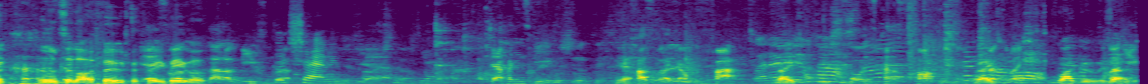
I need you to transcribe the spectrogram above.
it's a lot of food for three people. A lot of beef. good sharing. Yeah. Yeah. Japanese beef Yeah. has like a fat, Right, so it's kind of soft. right. Like Wagyu, is that?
